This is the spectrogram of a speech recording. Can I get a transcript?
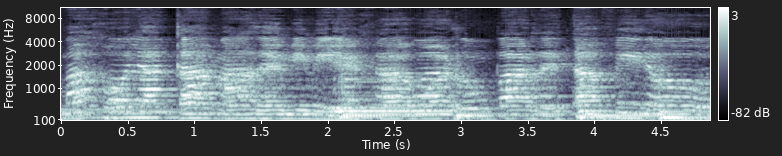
Bajo la cama de mi vieja guardo un par de tafirols.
